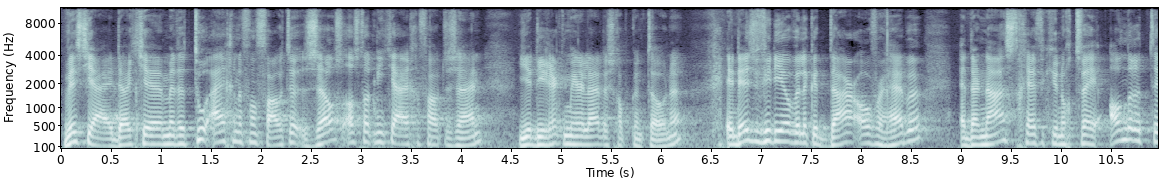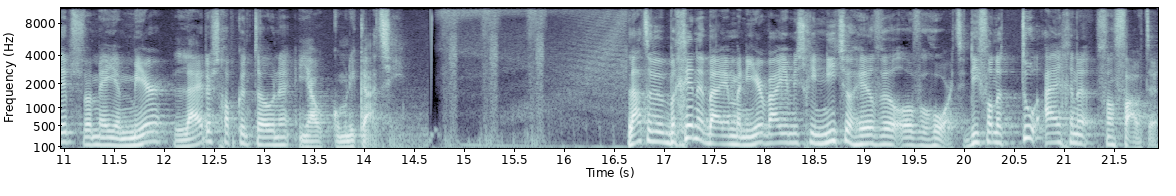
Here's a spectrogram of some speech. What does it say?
Wist jij dat je met het toe-eigenen van fouten, zelfs als dat niet je eigen fouten zijn, je direct meer leiderschap kunt tonen? In deze video wil ik het daarover hebben en daarnaast geef ik je nog twee andere tips waarmee je meer leiderschap kunt tonen in jouw communicatie. Laten we beginnen bij een manier waar je misschien niet zo heel veel over hoort. Die van het toe-eigenen van fouten.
